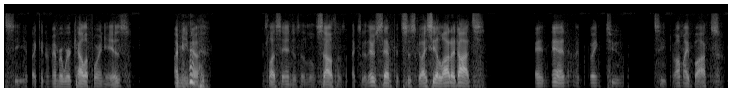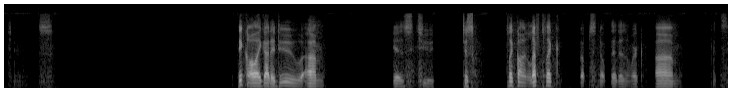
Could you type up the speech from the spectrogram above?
Let's see if I can remember where California is. I mean, uh, there's Los Angeles, a little south of Mexico. There's San Francisco. I see a lot of dots. And then I'm going to, let's see, draw my box. I think all I got to do um, is to just click on left click. Oops, nope, that doesn't work. Um, let's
